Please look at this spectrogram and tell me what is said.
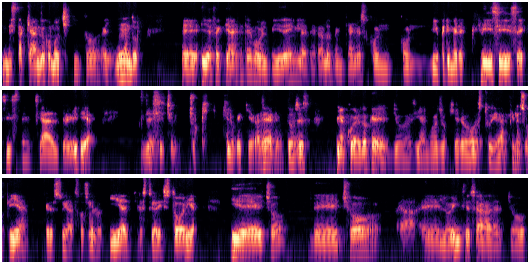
me está quedando como chiquito el mundo. Eh, y efectivamente volví de Inglaterra a los 20 años con, con mi primera crisis existencial, yo diría. Decir, yo, yo ¿qué, ¿qué, es lo que quiero hacer? Entonces, me acuerdo que yo decía, no, yo quiero estudiar filosofía, quiero estudiar sociología, quiero estudiar historia. Y de hecho, de hecho, ah, eh, lo hice, o sea, yo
